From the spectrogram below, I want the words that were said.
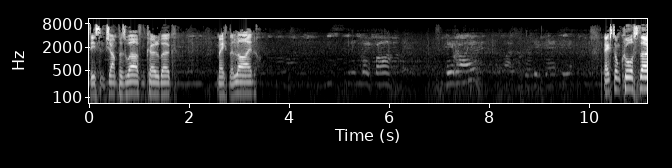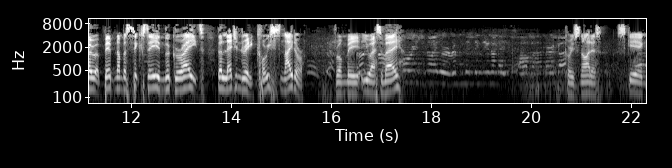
Decent jump as well from Kohlberg, making the line. Next on course, though, bib number 16, the great, the legendary Corey Snyder from the US of A. Corey Snyder skiing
